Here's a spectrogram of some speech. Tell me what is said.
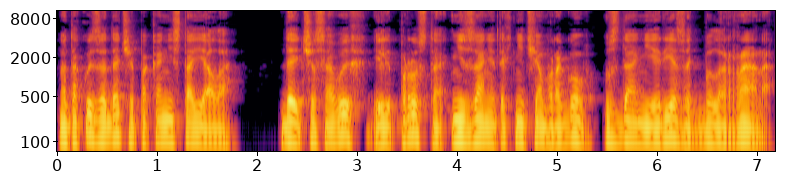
Но такой задачи пока не стояла. Да и часовых или просто не занятых ничем врагов в здании резать было рано.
